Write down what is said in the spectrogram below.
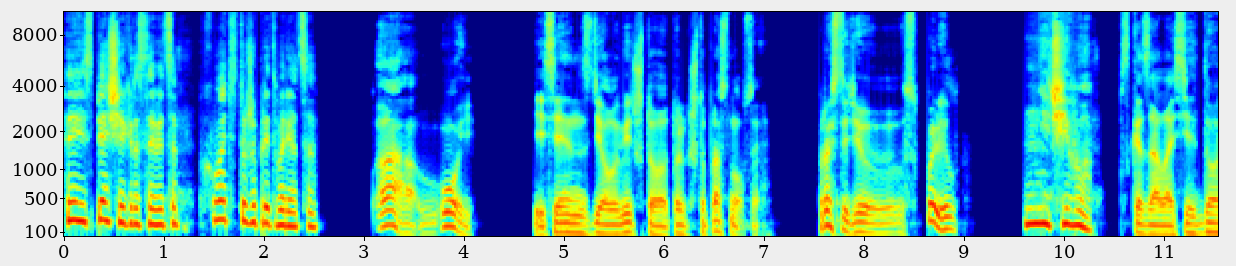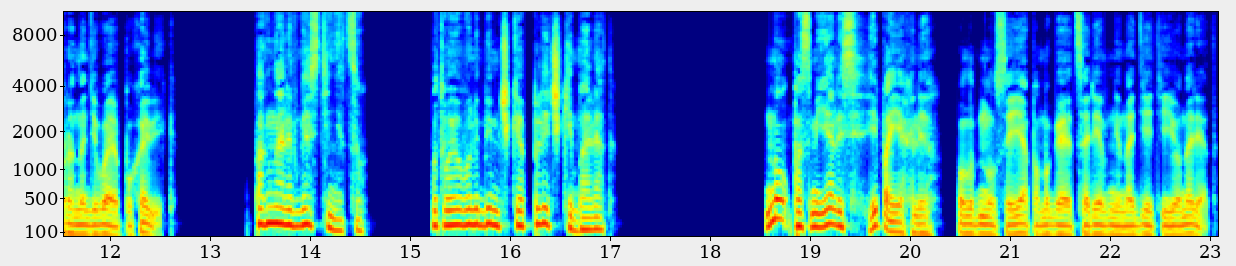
«Эй, спящая красавица, хватит уже притворяться». «А, ой!» Есенин сделал вид, что только что проснулся. «Простите, вспылил». «Ничего», — сказала Сидора, надевая пуховик. «Погнали в гостиницу. У твоего любимчика плечики болят». «Ну, посмеялись и поехали», — улыбнулся я, помогая царевне надеть ее наряд.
